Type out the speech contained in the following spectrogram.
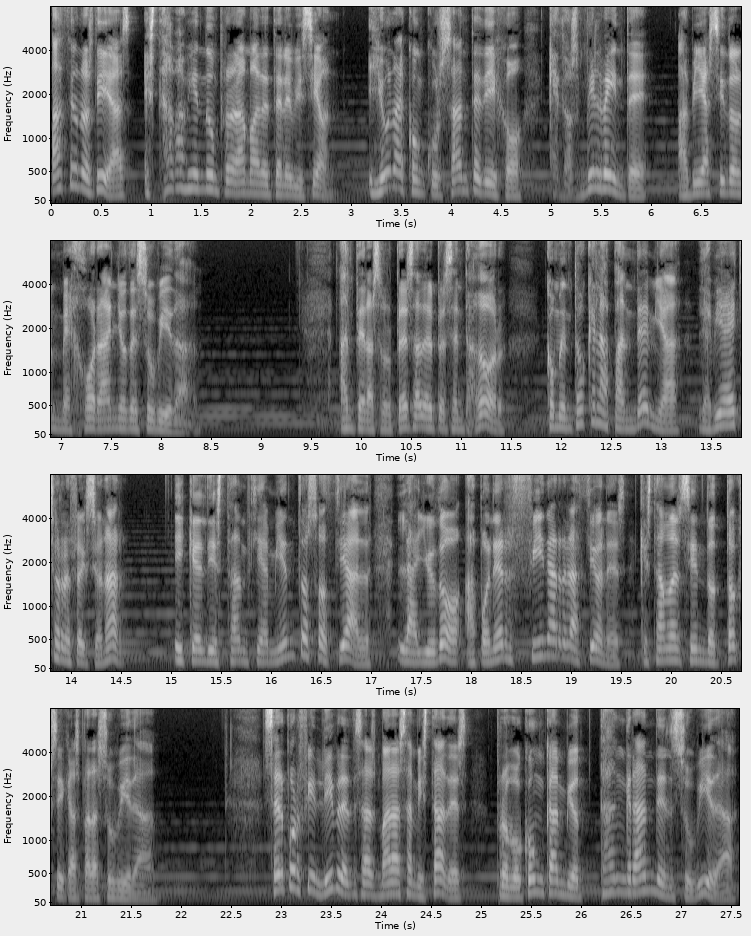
Hace unos días estaba viendo un programa de televisión y una concursante dijo que 2020 había sido el mejor año de su vida. Ante la sorpresa del presentador, comentó que la pandemia le había hecho reflexionar y que el distanciamiento social le ayudó a poner fin a relaciones que estaban siendo tóxicas para su vida. Ser por fin libre de esas malas amistades provocó un cambio tan grande en su vida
